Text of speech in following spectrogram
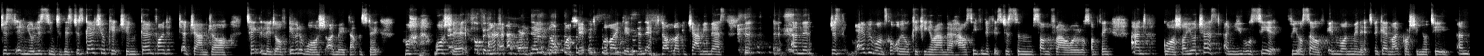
just when you're listening to this, just go to your kitchen, go and find a, a jam jar, take the lid off, give it a wash. I made that mistake. Wash it. yeah, don't not wash it, which is what I did, and ended up like a jammy mess. and then just everyone's got oil kicking around their house, even if it's just some sunflower oil or something, and gua sha your chest, and you will see it for yourself in one minute. Again, like brushing your teeth. And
